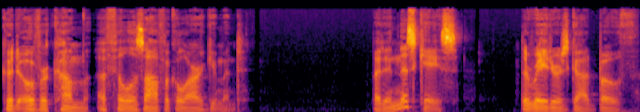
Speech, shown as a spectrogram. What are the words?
could overcome a philosophical argument. But in this case, the raiders got both.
